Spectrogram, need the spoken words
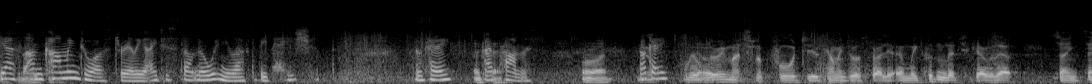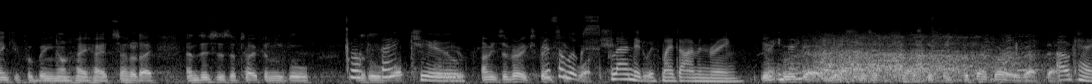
Yes, I'm coming to Australia. I just don't know when. You'll have to be patient. Okay? okay. I promise. All right. Okay. We'll, we'll very much look forward to you coming to Australia, and we couldn't let you go without saying thank you for being on Hey Hey It's Saturday. And this is a token little Oh, little thank watch for you. you. I mean, it's a very expensive This will look watch. splendid with my diamond ring. It don't you will think? go, yes, there's a price difference, but don't worry about that. Okay,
